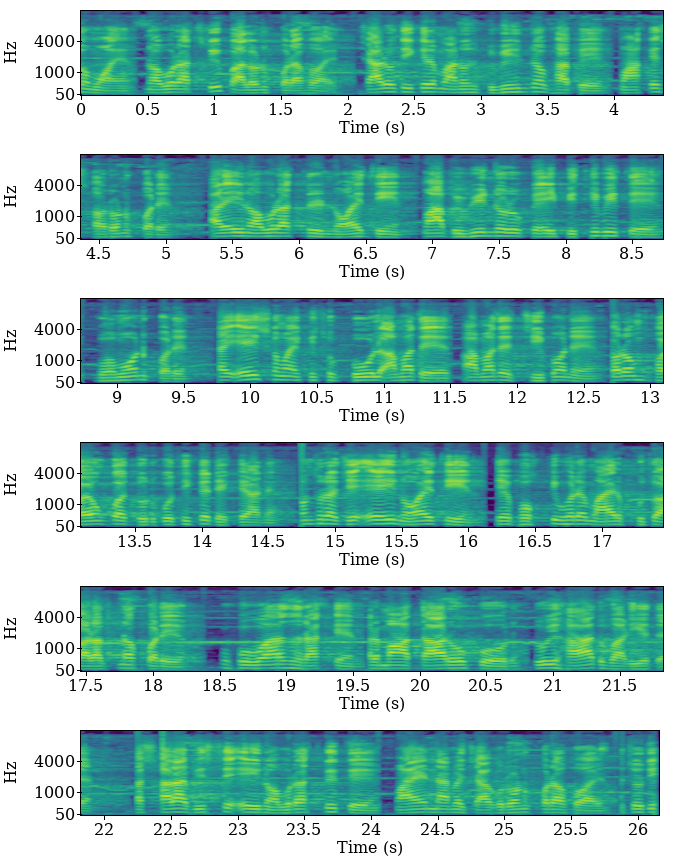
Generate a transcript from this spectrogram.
সময় নবরাত্রি পালন করা হয়, চারদিকের মানুষ বিভিন্নভাবে মাকে স্মরণ করেন। আর এই নবরাত্রির নয় দিন মা বিভিন্ন রূপে এই পৃথিবীতে ভ্রমণ করেন। তাই এই সময় কিছু ভুল আমাদের আমাদের জীবনে চরম ভয়ঙ্কর দুর্গতিকে ডেকে আনে। বন্ধুরা, যে এই নয় দিন যে ভক্তি ভরে মায়ের পুজো আরাধনা করে, উপবাস রাখেন আর মা তার ওপর দুই হাত বাড়িয়ে দেন। আর সারা বিশ্বে এই নবরাত্রিতে মায়ের নামে জাগরণ করা হয়। যদি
